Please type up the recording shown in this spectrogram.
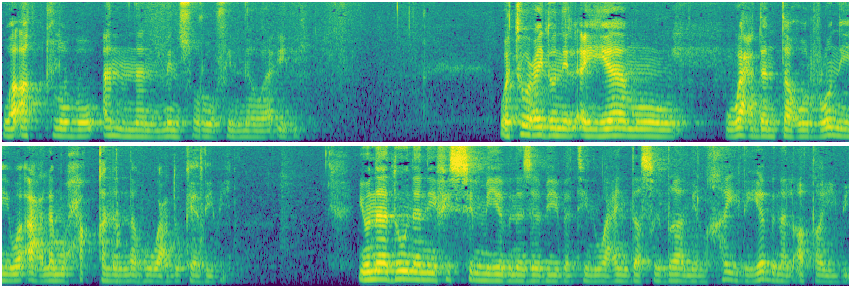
وأطلب أمنا من صروف النوائب. وتوعدني الأيام وعدا تغرني وأعلم حقا أنه وعد كاذب ينادونني في السلم يا ابن زبيبة وعند صدام الخيل يا ابن الأطيب.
